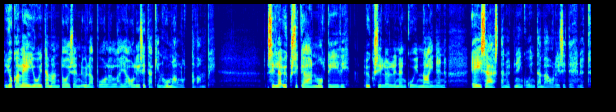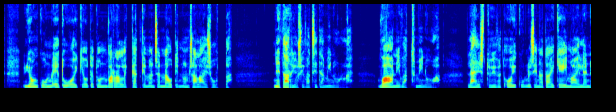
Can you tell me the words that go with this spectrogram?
joka leijui tämän toisen yläpuolella ja oli sitäkin humalluttavampi. Sillä yksikään motiivi, yksilöllinen kuin nainen, ei säästänyt niin kuin tämä olisi tehnyt, jonkun etuoikeutetun varalle kätkemänsä nautinnon salaisuutta. Ne tarjosivat sitä minulle, vaanivat minua, lähestyivät oikullisina tai keimaillen,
